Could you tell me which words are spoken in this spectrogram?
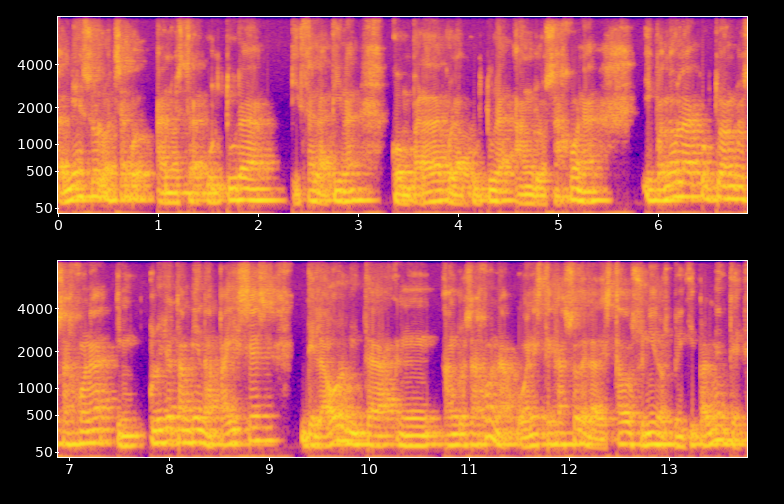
también solo achaco a nuestra cultura quizá latina comparada con la cultura anglosajona. Y cuando hablo de cultura anglosajona, incluyo también a países de la órbita mm, anglosajona, o en este caso de la de Estados Unidos principalmente,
